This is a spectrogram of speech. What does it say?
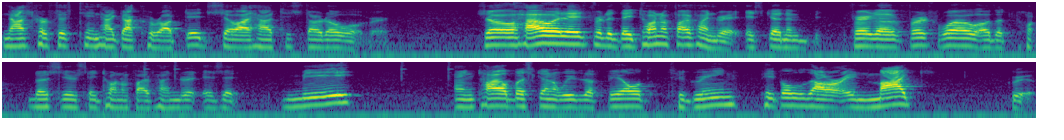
NASCAR 15 had got corrupted, so I had to start all over. So how it is for the Daytona 500, it's gonna be, for the first row of the this year's Daytona 500, is it me and Kyle Busch gonna leave the field to green? People that are in my group.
